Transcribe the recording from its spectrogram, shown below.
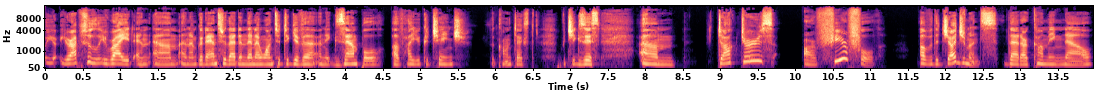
You're absolutely right, and um, and I'm going to answer that, and then I wanted to give a, an example of how you could change the context which exists. Um, doctors are fearful of the judgments that are coming now,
